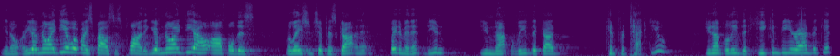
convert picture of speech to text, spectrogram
you know, or you have no idea what my spouse is plotting. You have no idea how awful this relationship has gotten. Wait a minute. Do you do you not believe that God can protect you? Do you not believe that He can be your advocate?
